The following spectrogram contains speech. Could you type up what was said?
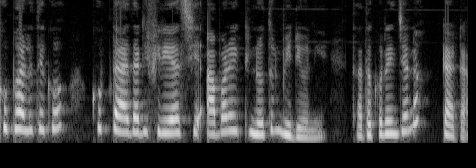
খুব ভালো থেকো, খুব তাড়াতাড়ি ফিরে আসছি আবার একটি নতুন ভিডিও নিয়ে। ততক্ষণের জন্য টাটা।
